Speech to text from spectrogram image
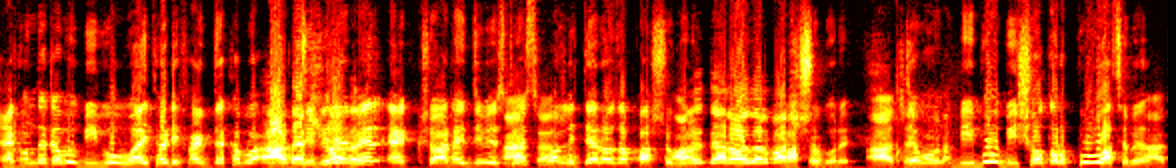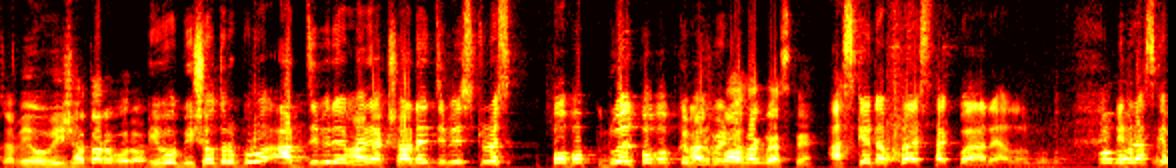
এখন দেখাবো ভিভো ওয়াই থার্টি ফাইভ দেখাবো আট জিবি র্যাম এর একশো আঠাশ জিবি স্টোরেজ আচ্ছা, অনলি তেরো হাজার পাঁচশো করে। তেরো হাজার পাঁচশো। করে। আচ্ছা যেমন ভিভো বি সতেরো প্রো আছে আচ্ছা ভিভো ভি সতেরো প্রো ভিভো বি সতেরো প্রো আট জিবি র্যাম এর একশো আঠাশ GB storage pop up dual pop up camera কত থাকবে আজকে? আজকে এটা প্রাইস থাকবে আরে হালাল এটা আজকে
